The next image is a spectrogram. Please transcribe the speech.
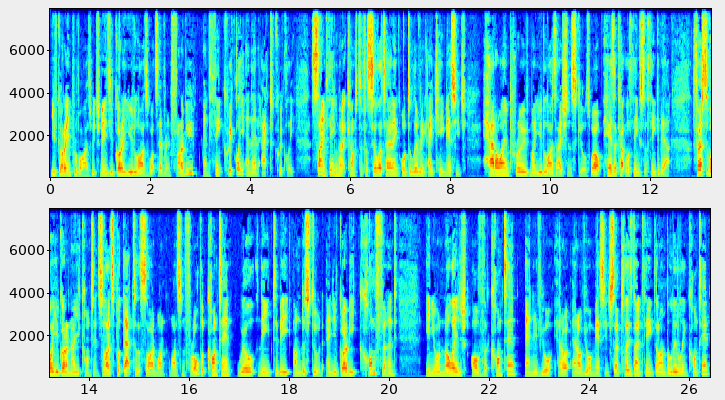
you've got to improvise, which means you've got to utilize what's ever in front of you and think quickly and then act quickly. Same thing when it comes to facilitating or delivering a key message. How do I improve my utilization skills? Well, here's a couple of things to think about. First of all, you've got to know your content. So let's put that to the side one, once and for all. The content will need to be understood, and you've got to be confident in your knowledge of the content and of your and of your message. So please don't think that I'm belittling content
